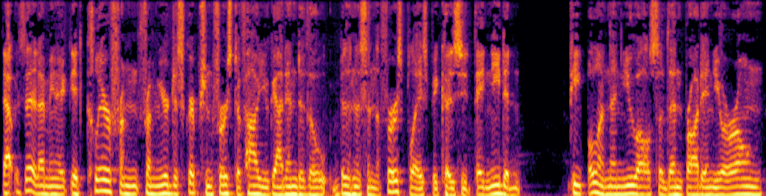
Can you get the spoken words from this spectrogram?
that was it. I mean, it, it clear from from your description first of how you got into the business in the first place because you, they needed people, and then you also then brought in your own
